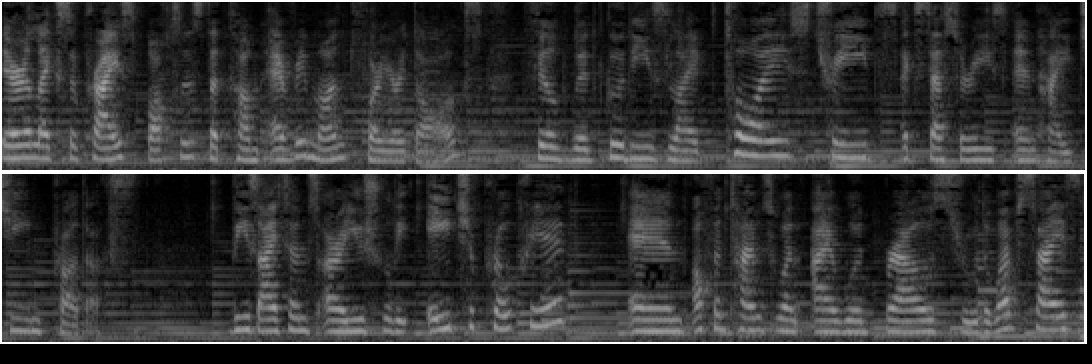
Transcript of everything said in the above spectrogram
They're like surprise boxes that come every month for your dogs, filled with goodies like toys, treats, accessories, and hygiene products. These items are usually age appropriate and oftentimes when I would browse through the websites,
